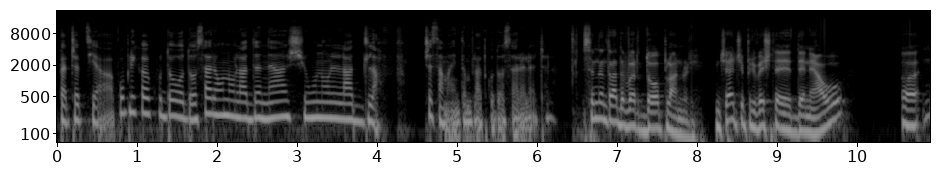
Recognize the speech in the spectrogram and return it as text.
percepția publică, cu două dosare, unul la DNA și unul la DLAF. Ce s-a mai întâmplat cu dosarele acelea? Sunt într-adevăr două planuri. În ceea ce privește DNA-ul, uh,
